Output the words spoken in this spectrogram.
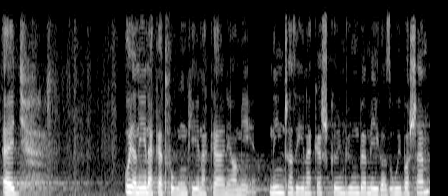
egy olyan éneket fogunk énekelni, ami nincs az énekes könyvünkben, még az újba sem.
